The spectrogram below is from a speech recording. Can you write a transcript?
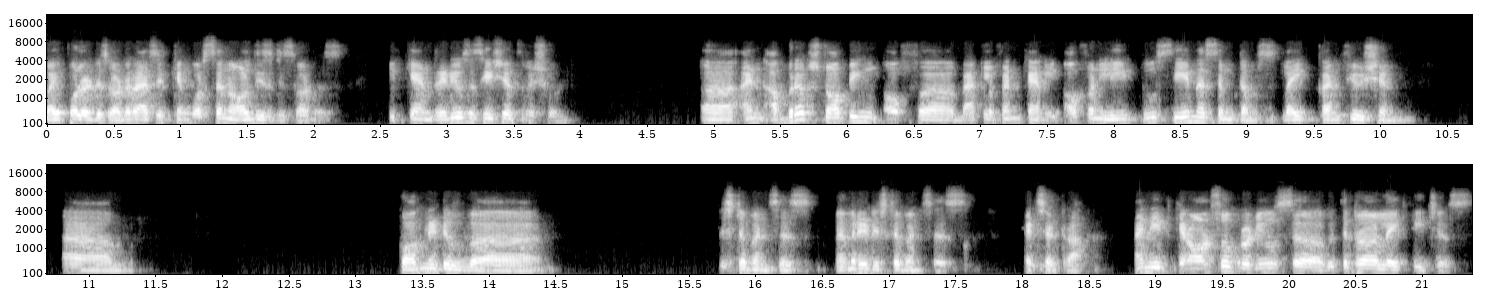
bipolar disorder, as it can worsen all these disorders. It can reduce the seizure threshold. Uh, and abrupt stopping of uh, baclofen can often lead to CNS symptoms like confusion, um, cognitive uh, disturbances, memory disturbances, etc. And it can also produce uh, withdrawal-like features.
